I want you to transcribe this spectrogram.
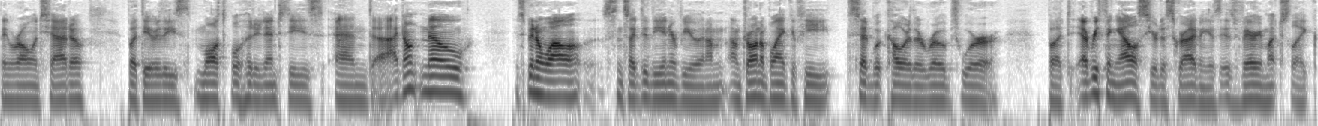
they were all in shadow. But they were these multiple hooded entities, and uh, I don't know. It's been a while since I did the interview, and I'm I'm drawing a blank if he said what color their robes were. But everything else you're describing is, is very much like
